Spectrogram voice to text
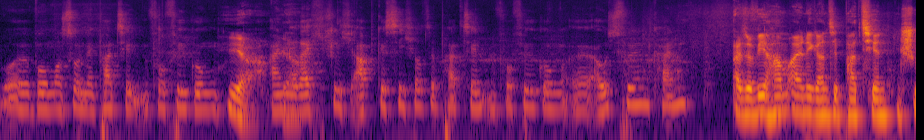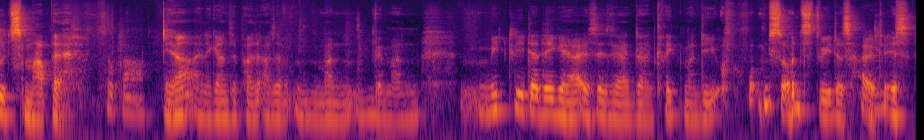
wo, wo man so eine Patientenverfügung, ja, eine ja. rechtlich abgesicherte Patientenverfügung äh, ausfüllen kann. Also wir haben eine ganze Patientenschutzmappe. Sogar. Ja, eine ganze also man, wenn man Mitglied der DGHS ist, dann kriegt man die umsonst, wie das halt mhm. ist.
